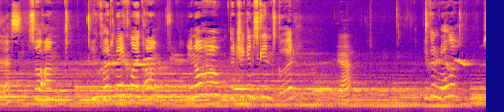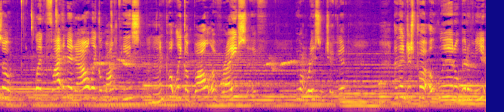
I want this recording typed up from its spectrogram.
Yes. So, um, you could make like, um, you know how the chicken skin's good? Yeah. You can roll it, so, like, flatten it out like a long piece Mhm. and put like a ball of rice if you want rice and chicken. And then just put a little bit of meat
